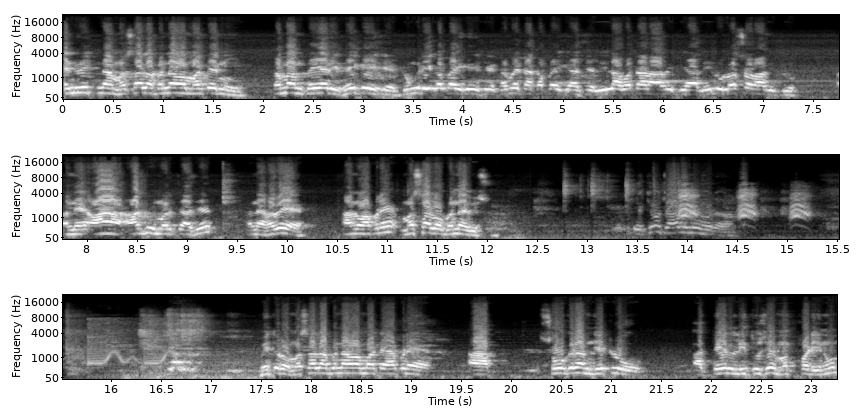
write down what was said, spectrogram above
સેન્ડવિચના મસાલા બનાવવા માટેની તમામ તૈયારી થઈ ગઈ છે. ડુંગળી કપાઈ ગઈ છે ટમેટા કપાઈ ગયા છે લીલા વટાણા આવી ગયા લીલું લસણ આવી ગયું અને આ આદુ મરચા છે. અને હવે આનો આપણે મસાલો બનાવીશું. કેવું ચાલુ નહીં હો મિત્રો મસાલા બનાવવા માટે આપણે આ સો ગ્રામ જેટલું આ તેલ લીધું છે મગફળીનું.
